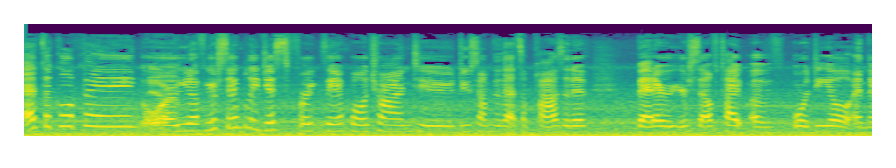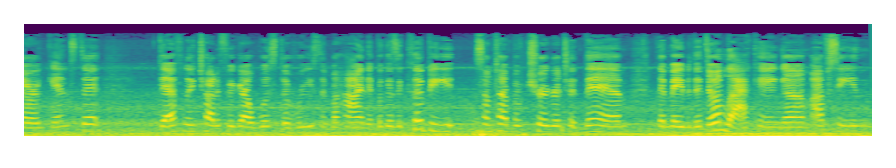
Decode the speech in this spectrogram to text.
ethical thing or Yeah. you know if you're simply just for example trying to do something that's a positive better yourself type of ordeal and they're against it definitely try to figure out what's the reason behind it because it could be some type of trigger to them that maybe that they're lacking um, i've seen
